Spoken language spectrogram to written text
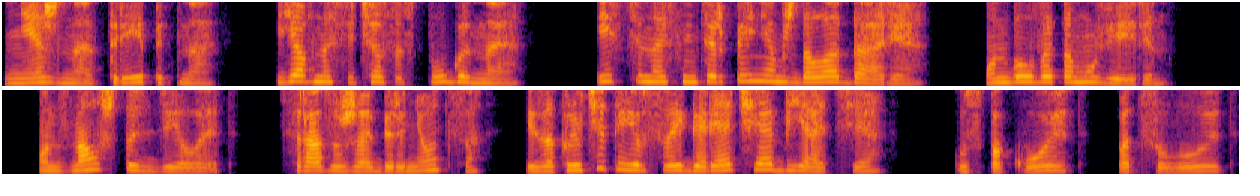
Нежная, трепетная, явно сейчас испуганная, истинно с нетерпением ждала Дарья. Он был в этом уверен. Он знал, что сделает сразу же обернется и заключит ее в свои горячие объятия, успокоит, поцелует.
